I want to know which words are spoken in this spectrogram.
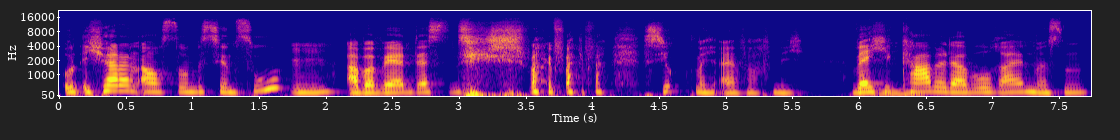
Und ich höre dann auch so ein bisschen zu, mhm. aber währenddessen, ich schweife einfach, es juckt mich einfach nicht. Welche mhm. Kabel da wo rein müssen.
